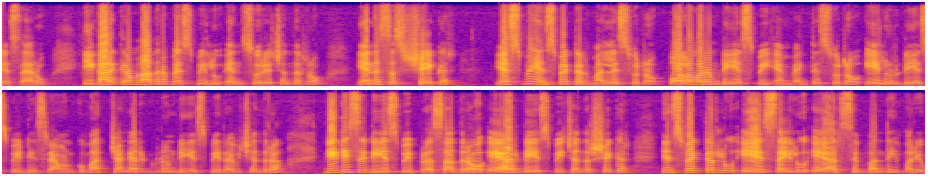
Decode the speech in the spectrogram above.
చేశారు. ఈ కార్యక్రమంలో అదనపు ఎస్పీలు N Suryachandrarao NSS Sekhar SB inspector Malleswararao Polavaram DSP M Venkateswararao Eluru DSP D Shravan Kumar Jangareddygudem DSP Ravichandra DTC DSP Prasadarao AR DSP Chandrasekhar ఇన్స్పెక్టర్లు ఏఎస్ఐలు ఏఆర్ సిబ్బంది మరియు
